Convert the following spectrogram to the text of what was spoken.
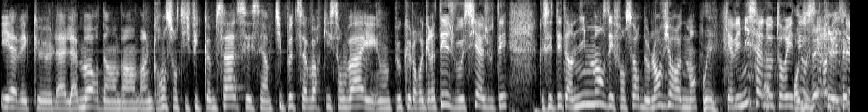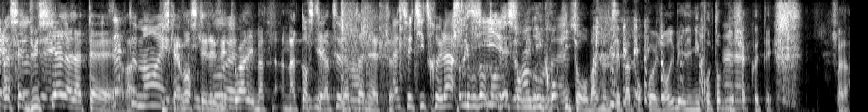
Et avec euh, la, la mort d'un grand scientifique comme ça, c'est un petit peu de savoir qui s'en va et on ne peut que le regretter. Je veux aussi ajouter que c'était un immense défenseur de l'environnement Oui. qui avait mis sa notoriété On au disait qu'il était passé du ciel à la terre. Exactement. Puisqu'avant c'était les étoiles et maintenant, maintenant c'était la, planète. À ce titre-là ce que vous entendez sont les micros qui tombent? hein. Je ne sais pas pourquoi aujourd'hui, mais les micros tombent de chaque côté. Voilà.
